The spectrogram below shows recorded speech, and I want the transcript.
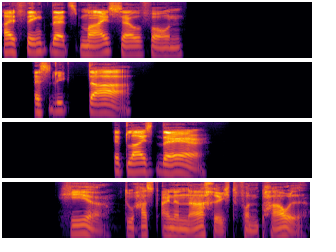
I think that's my cell phone. Es liegt da. It lies there. Hier, du hast eine Nachricht von Paul.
